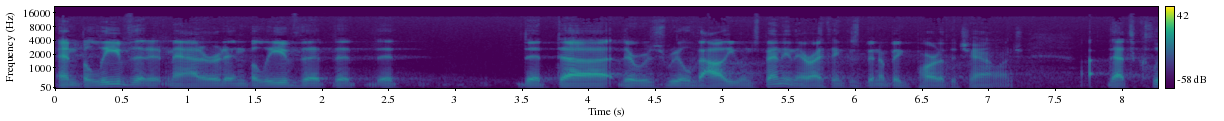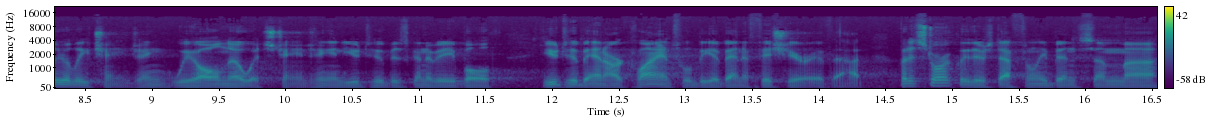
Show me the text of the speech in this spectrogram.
and believe that it mattered and believe that that that that uh, there was real value in spending there, I think has been a big part of the challenge. That's clearly changing. We all know it's changing, and YouTube is going to be both YouTube and our clients will be a beneficiary of that. But historically, there's definitely been some uh,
